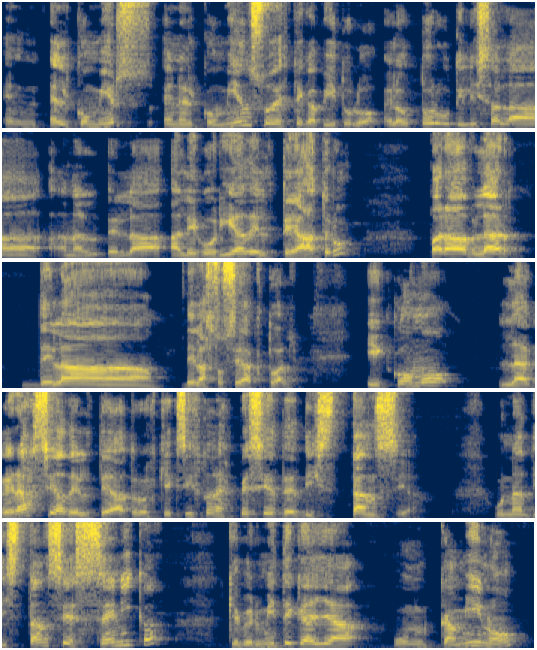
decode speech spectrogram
en el comienzo, en el comienzo de este capítulo, el autor utiliza la, la alegoría del teatro para hablar de la, de la sociedad actual. Y cómo la gracia del teatro es que existe una especie de distancia, una distancia escénica que permite que haya un camino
